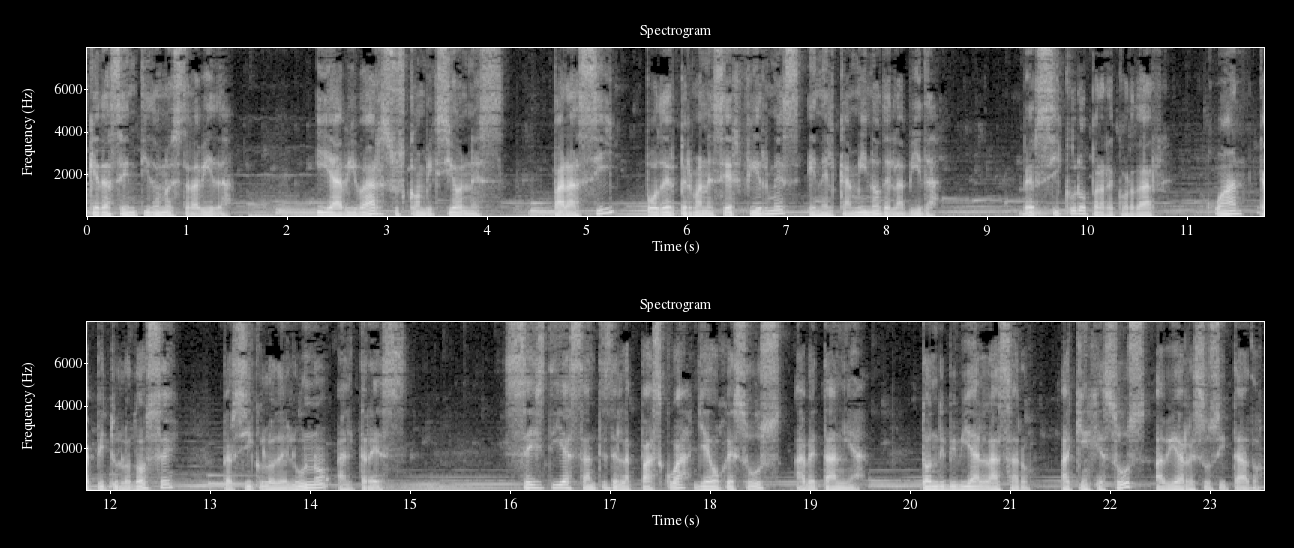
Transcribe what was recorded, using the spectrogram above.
que da sentido a nuestra vida y avivar sus convicciones para así poder permanecer firmes en el camino de la vida. Versículo para recordar. Juan capítulo 12, versículo del 1 al 3. Seis días antes de la Pascua llegó Jesús a Betania donde vivía Lázaro, a quien Jesús había resucitado.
